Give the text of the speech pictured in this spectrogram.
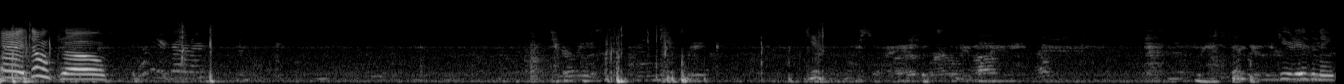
Hey, don't go. Cute, isn't he?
